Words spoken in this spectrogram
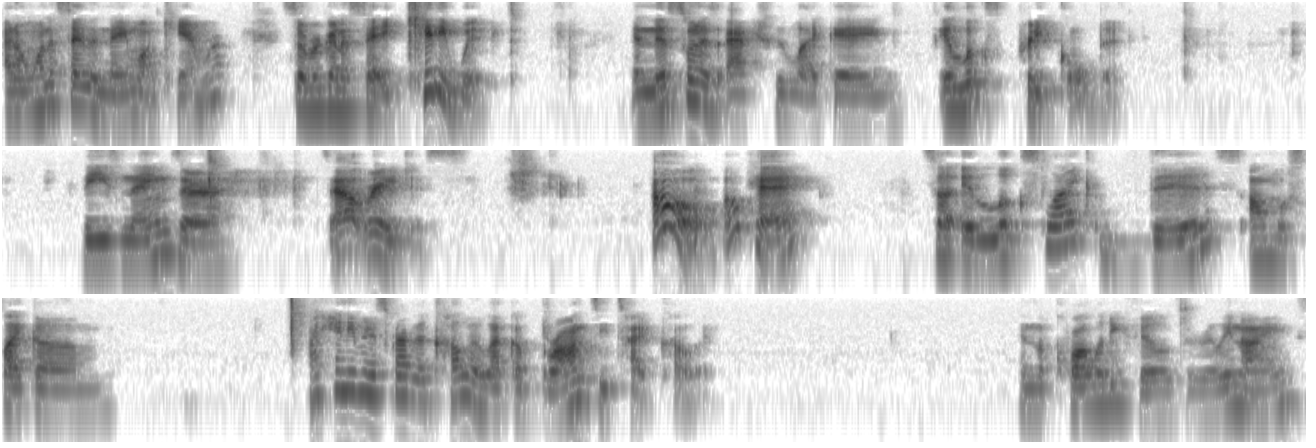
I don't want to say the name on camera. So we're to say Kitty Whipped. And this one is actually like a, it looks pretty golden. These names are, it's outrageous. Oh, okay. So it looks like this, almost like um I can't even describe the color, like a bronzy type color. And the quality feels really nice.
